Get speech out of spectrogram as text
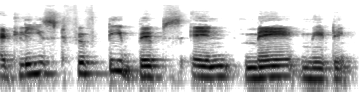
at least 50 bips in May meeting.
